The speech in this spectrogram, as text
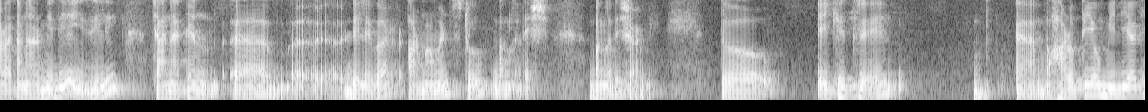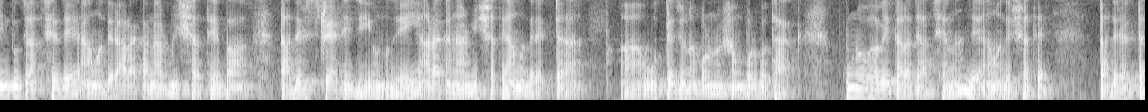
আরাকান আর্মি দিয়ে easily China can deliver armaments to Bangladesh Bangladesh army তো এই ক্ষেত্রে ভারতীয় মিডিয়া কিন্তু চাচ্ছে যে আমাদের আরাকান আর্মির সাথে বা তাদের স্ট্র্যাটেজি অনুযায়ী আরাকান আর্মির সাথে আমাদের একটা উত্তেজনাপূর্ণ সম্পর্ক থাক। কোনোভাবেই তারা চাচ্ছে না যে আমাদের সাথে তাদের একটা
